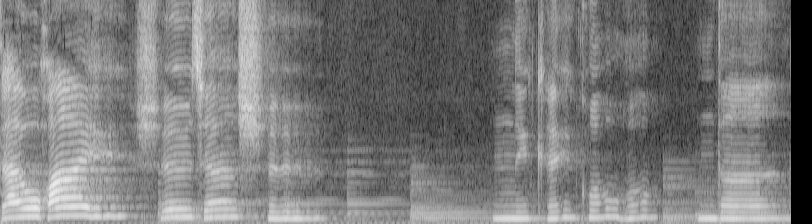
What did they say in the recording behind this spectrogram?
在我怀疑世界时，你给过我答案。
